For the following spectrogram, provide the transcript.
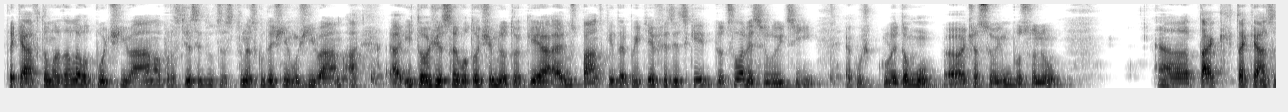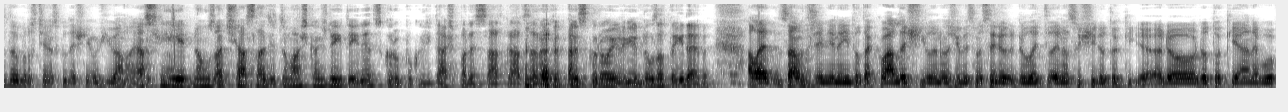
tak já v tom letadle odpočívám a prostě si tu cestu neskutečně užívám a, a i to, že se otočím do Tokia a jdu zpátky, tak je fyzicky docela vysilující, jak už kvůli tomu časovému posunu, Uh, tak, tak já si to prostě neskutečně užívám. No jasně, jednou za čas, ale ty to máš každý týden skoro, pokud lítáš 50krát za rok, tak to je skoro jednou za týden. Ale samozřejmě není to takováhle šílenost, že bychom si doletěli na suši do, Toki, do, do Tokia nebo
